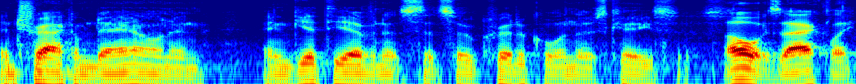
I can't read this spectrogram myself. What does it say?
and track them down and and get the evidence that's so critical in those cases. Oh, exactly.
